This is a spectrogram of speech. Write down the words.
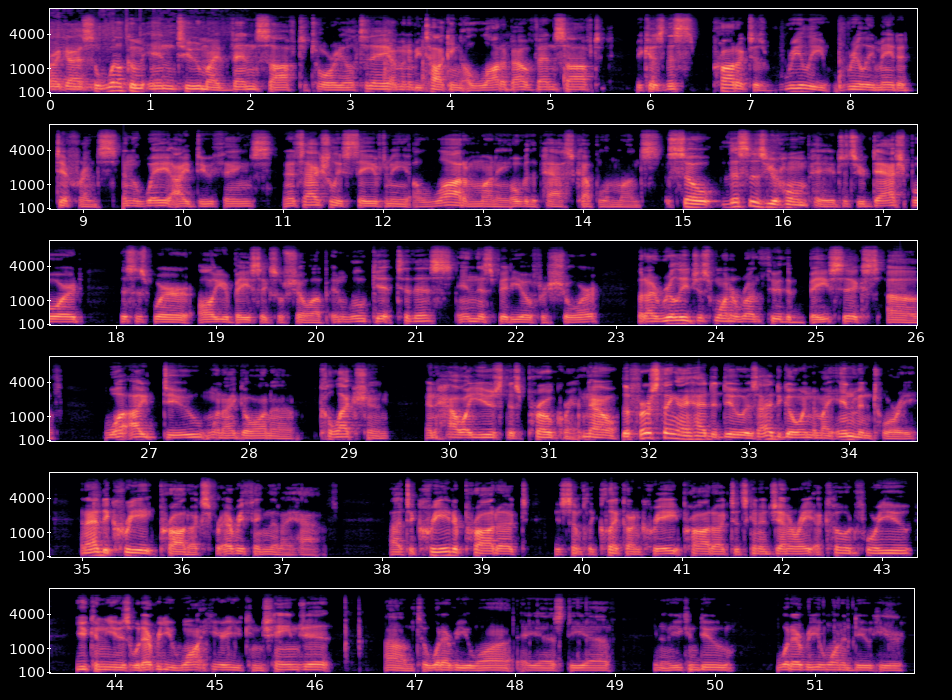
Alright guys, so welcome into my VendSoft tutorial. Today I'm going to be talking a lot about VendSoft because this product has really, really made a difference in the way I do things, and it's actually saved me a lot of money over the past couple of months. So, this is your homepage, it's your dashboard. This is where all your basics will show up, and we'll get to this in this video for sure. But I really just want to run through the basics of what I do when I go on a collection and how I use this program. Now, the first thing I had to do is I had to go into my inventory and I had to create products for everything that I have. Uh, to create a product, you simply click on create product. It's going to generate a code for you. You can use whatever you want here. You can change it um, to whatever you want, ASDF. You know, you can do whatever you want to do here.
